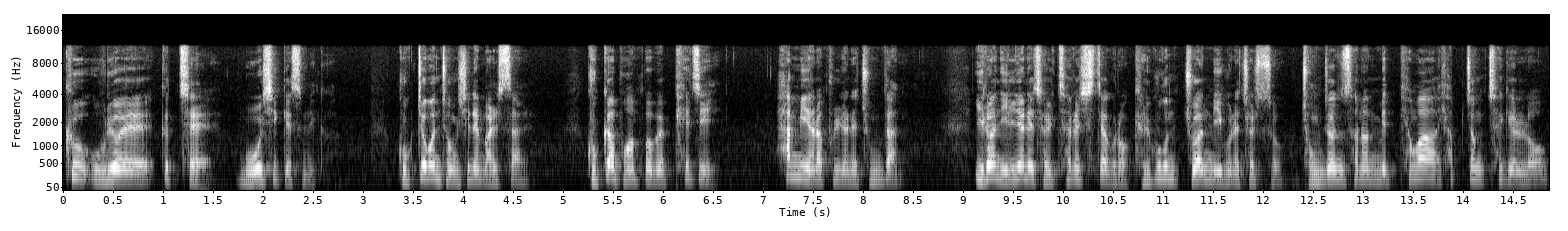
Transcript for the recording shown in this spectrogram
그 우려의 끝에 무엇이 있겠습니까? 국정원 정신의 말살 국가보안법의 폐지 한미연합훈련의 중단 이런 일련의 절차를 시작으로 결국은 주한미군의 철수 종전선언 및 평화협정 체결로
